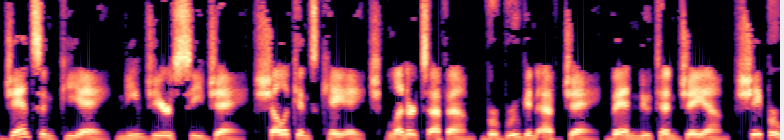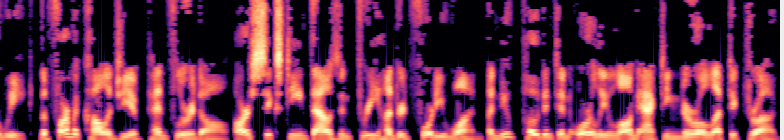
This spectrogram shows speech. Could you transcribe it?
Janssen P.A., Niemegeers C.J., Schellekens K.H., Lenaerts F.M., Verbruggen F.J., Van Nueten J.M., Schaper Week, The Pharmacology of Penfluridol R 16341, a new potent and orally long-acting neuroleptic drug,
